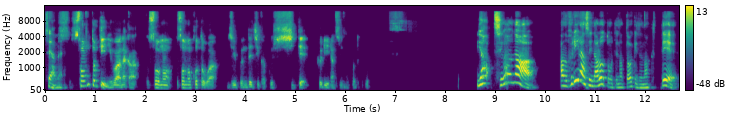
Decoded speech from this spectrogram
そやね。そその時には、なんか、その、そのことは自分で自覚してフリーランスになったってこいや、違うな。あの、フリーランスになろうと思ってなったわけじゃなくて、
